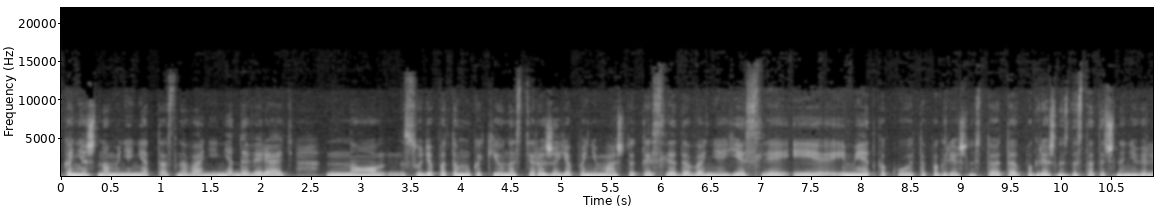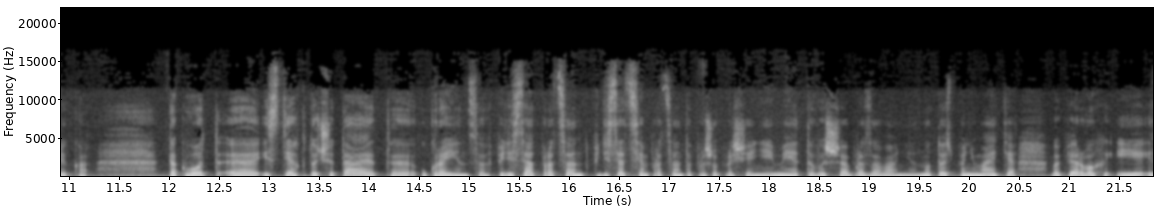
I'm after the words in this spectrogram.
Конечно, у меня нет оснований не доверять, но судя по тому, какие у нас тиражи, я понимаю, что это исследование, если и имеет какую-то погрешность, то эта погрешность достаточно невелика. Так вот, э, из тех, кто читает, э, украинцев, 50%, 57%, прошу прощения, имеет высшее образование. Ну, то есть, понимаете, во-первых, и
